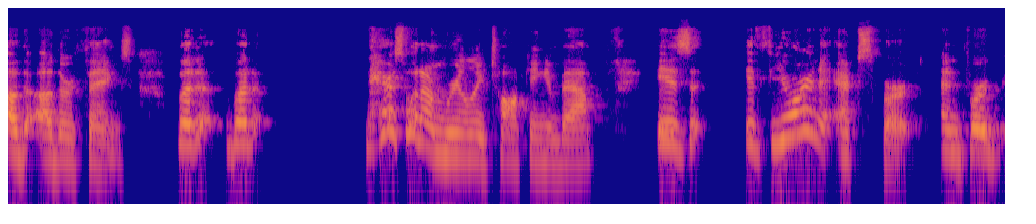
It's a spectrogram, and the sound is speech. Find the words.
other, other things. But, but here's what I'm really talking about is if you're an expert, and for,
